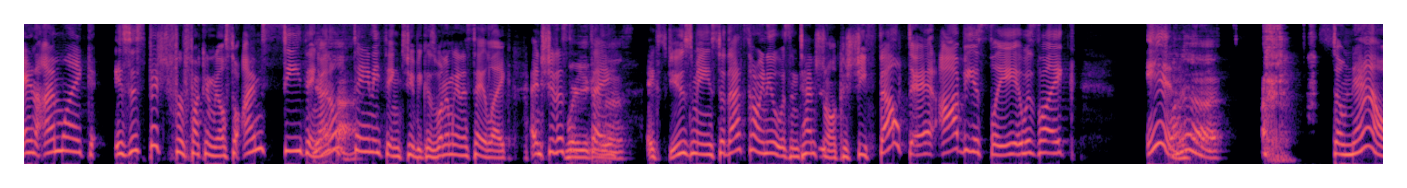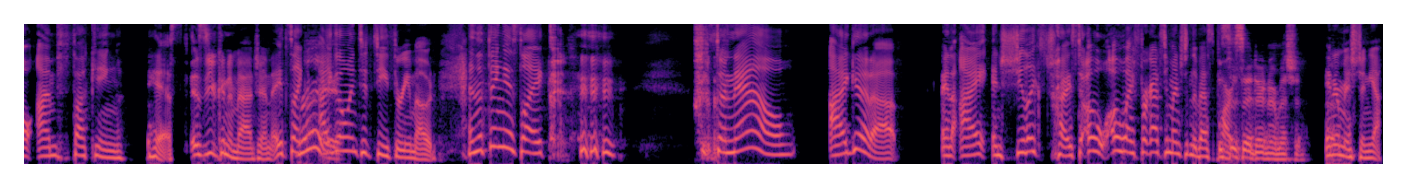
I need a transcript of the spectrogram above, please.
And I'm like, is this bitch for fucking real? So I'm seething. I don't say anything too because what I'm going to say, like, and she doesn't say, gonna- excuse me. So that's how I knew it was intentional because she felt it. Obviously, it was like in. So now I'm fucking pissed, as you can imagine. It's like I go into T3 mode. And the thing is, like, so now I get up and I, and she like tries to, oh, oh, I forgot to mention the best part. This is an intermission. Intermission. Yeah.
